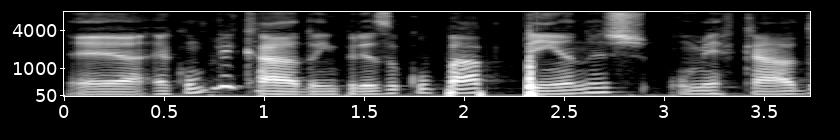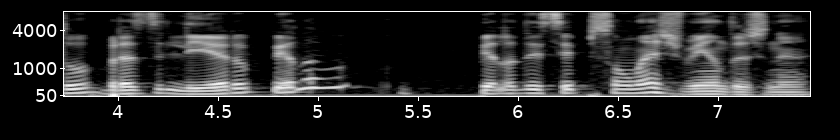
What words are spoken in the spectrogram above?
É, é complicado a empresa culpar apenas o mercado brasileiro pela, pela decepção nas vendas, né?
